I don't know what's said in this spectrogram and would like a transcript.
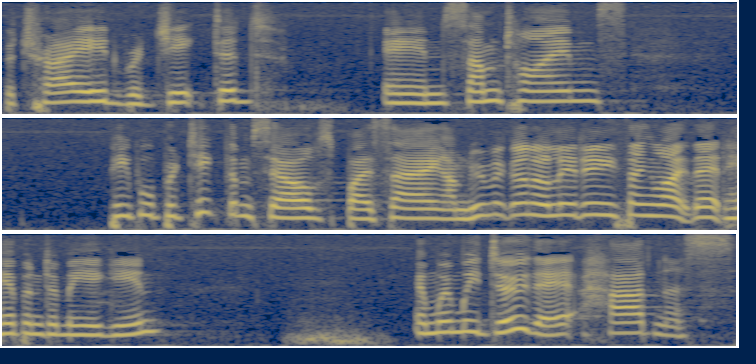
betrayed, rejected, and sometimes people protect themselves by saying, I'm never going to let anything like that happen to me again. And when we do that, hardness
